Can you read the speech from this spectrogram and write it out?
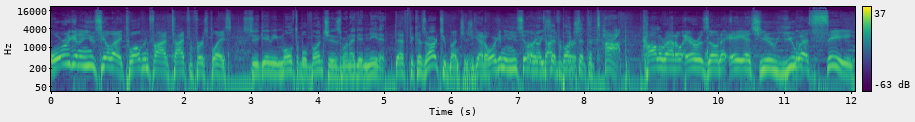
Oregon and UCLA, 12 and 5, tied for first place. So you gave me multiple bunches when I didn't need it. That's because there are two bunches. You got Oregon and UCLA No, no, you tied said for bunched first. at the top. Colorado, Arizona, ASU, USC,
